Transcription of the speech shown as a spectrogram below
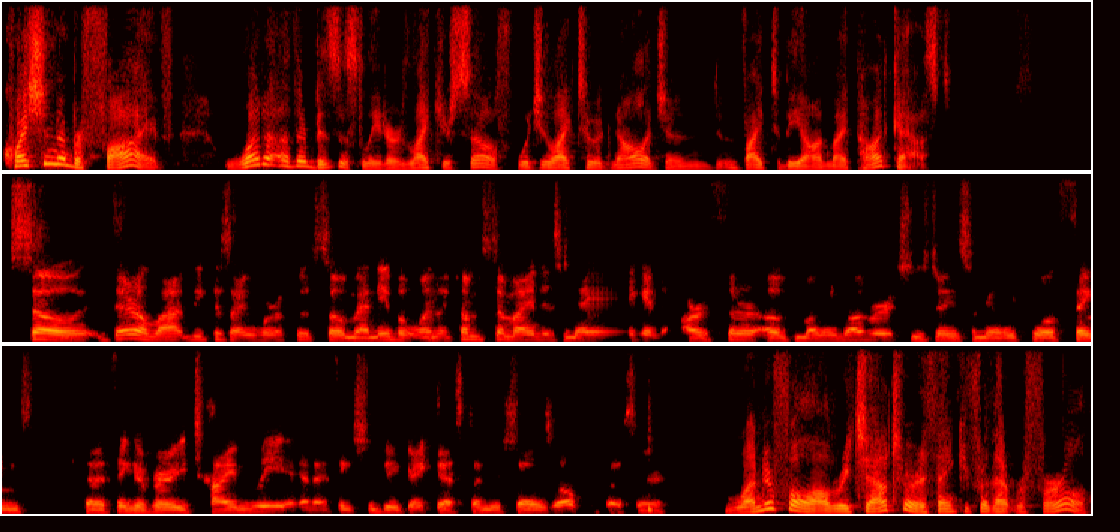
Question number five: What other business leader like yourself would you like to acknowledge and invite to be on my podcast? So there are a lot because I work with so many, but one that comes to mind is Megan Arthur of Mother Lover. She's doing some really cool things that I think are very timely, and I think she'd be a great guest on your show as well, Professor. Wonderful. I'll reach out to her. Thank you for that referral.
